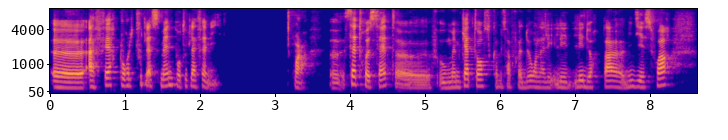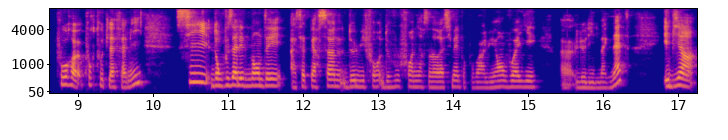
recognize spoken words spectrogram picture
à faire pour toute la semaine, pour toute la famille. Voilà, cette recette, ou même 14 comme ça fois deux, on a les, deux repas midi et soir pour, pour toute la famille. Si donc vous allez demander à cette personne de, lui de vous fournir son adresse email pour pouvoir lui envoyer le lead magnet, eh bien,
